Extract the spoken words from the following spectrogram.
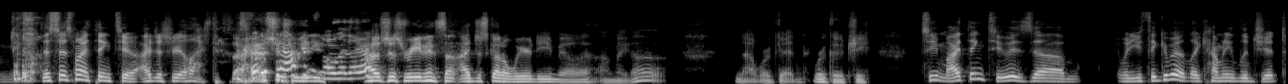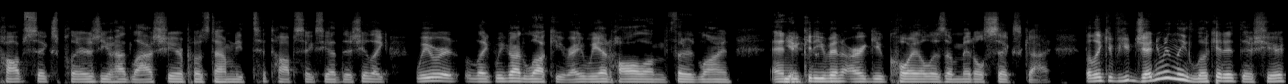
This is my thing too. I just realized. Sorry, I was What's just happening reading- over there? i was just reading some i just got a weird email i'm like oh no we're good we're gucci See, my thing too is um when you think about like how many legit top six players you had last year opposed to how many t- top six you had this year, like we were like we got lucky, right? We had Hall on the third line, and Yeah. you could even argue Coyle is a middle six guy. But like if you genuinely look at it this year,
